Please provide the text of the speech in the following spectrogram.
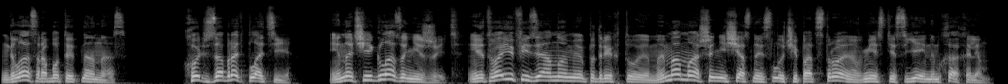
глаз работает на нас. Хочешь забрать — плати. Иначе и глазу не жить. И твою физиономию подрихтуем, и мамаше несчастный случай подстроим вместе с ейным хахалем.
